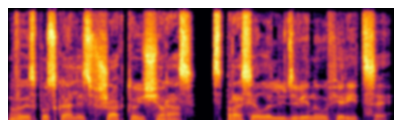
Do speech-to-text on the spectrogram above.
«Вы спускались в шахту еще раз?» — спросила Людивина у Ферицы.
